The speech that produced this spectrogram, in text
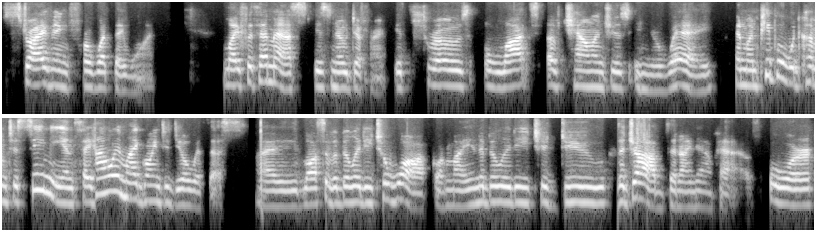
striving for what they want. Life with MS is no different. It throws lots of challenges in your way. And when people would come to see me and say, How am I going to deal with this? My loss of ability to walk, or my inability to do the job that I now have, or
